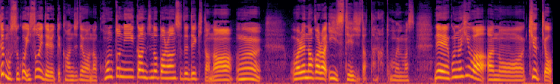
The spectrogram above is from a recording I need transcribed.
でもすごい急いでるって感じではなく、本当にいい感じのバランスでできたな。うん。我ながらいいステージだったなと思います。で、この日は、あのー急遽、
